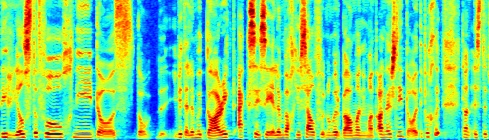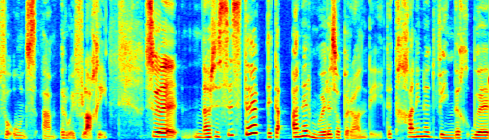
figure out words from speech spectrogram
die reëls te volg nie daar's daar jy weet hulle moet direct access hê hulle mag jou selfoonnommer bel maar niemand anders nie daai tipe goed dan is dit vir ons um, 'n um, rooi vlaggie So narcissiste het 'n ander modus operandi. Dit gaan nie noodwendig oor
